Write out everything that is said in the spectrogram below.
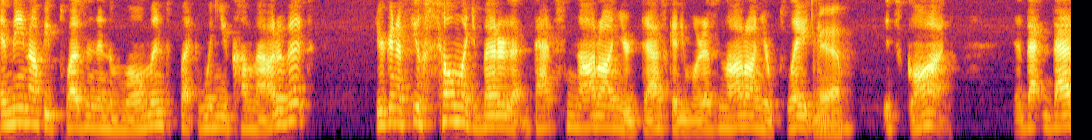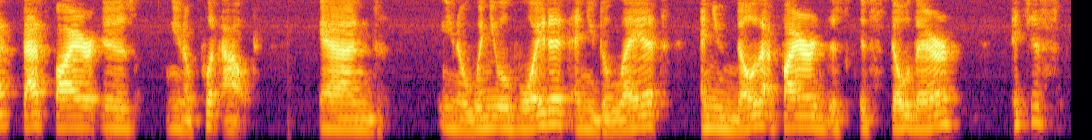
it may not be pleasant in the moment, but when you come out of it, you're going to feel so much better that that's not on your desk anymore. That's not on your plate. Yeah. It's gone. That, that, that fire is, you know, put out. And, you know, when you avoid it and you delay it and you know that fire is, is still there, it just,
